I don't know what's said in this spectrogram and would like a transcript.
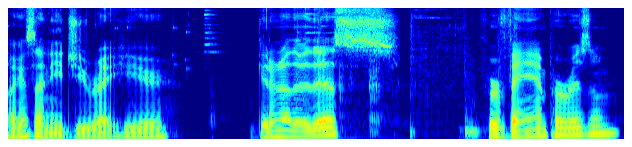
I guess I need you right here. Get another of this for vampirism.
